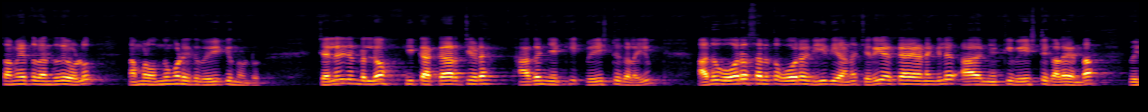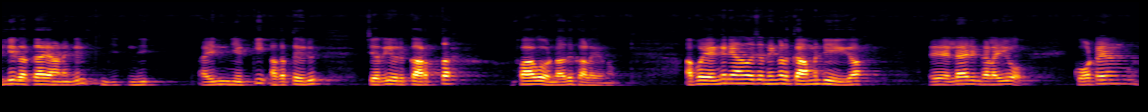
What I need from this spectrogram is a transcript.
സമയത്ത് വെന്തതേ ഉള്ളൂ. നമ്മൾ ഒന്നും കൂടെ ഇത് വേവിക്കുന്നുണ്ട് ചിലരുണ്ടല്ലോ ഈ കക്കാർച്ചിയുടെ അകം ഞെക്കി വേസ്റ്റ് കളയും. അത് ഓരോ സ്ഥലത്ത് ഓരോ രീതിയാണ്. ചെറിയ കക്കായാണെങ്കിൽ ആ ഞെക്കി വേസ്റ്റ് കളയണ്ട. വലിയ കക്കായാണെങ്കിൽ അതിന് ഞെക്കി അകത്തെ ഒരു ചെറിയൊരു കറുത്ത ഭാഗമുണ്ട് അത് കളയണം. അപ്പോൾ എങ്ങനെയാണെന്ന് വെച്ചാൽ നിങ്ങൾ കമന്റ് ചെയ്യുക. എല്ലാവരും കളയുമോ കോട്ടയം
